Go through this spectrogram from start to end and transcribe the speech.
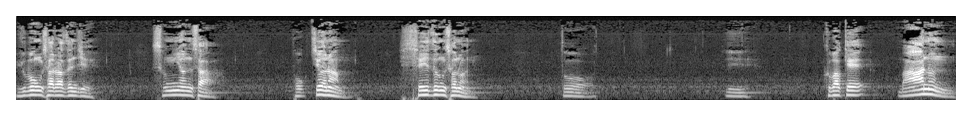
유봉사라든지 성년사, 복전함, 세등선원, 또, 이, 그 밖에 많은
